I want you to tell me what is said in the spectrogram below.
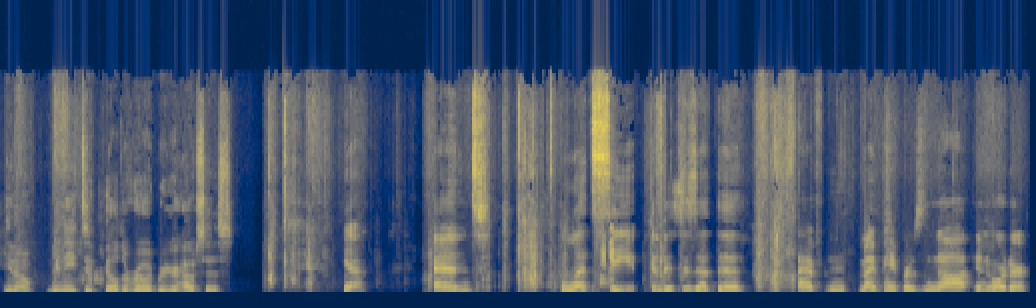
you know we need to build a road where your house is. Yeah, and let's see. This is at the I have my papers not in order.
